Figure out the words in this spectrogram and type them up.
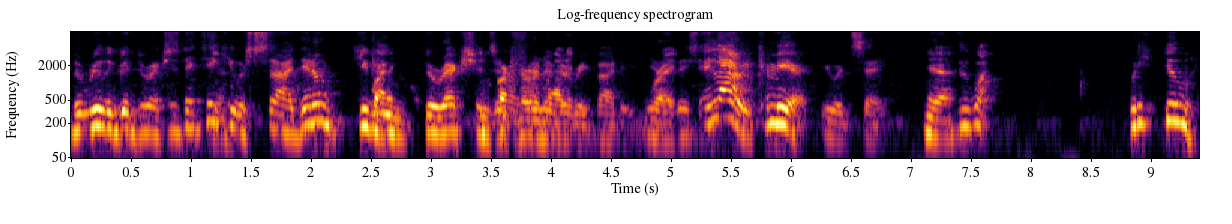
the really good directors, they take Yeah. you aside. They don't give Right. you directions In in front of front of everybody. everybody. You know, Right. they say, "Hey, Larry, come here." He would say. Yeah. What? What are you doing?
